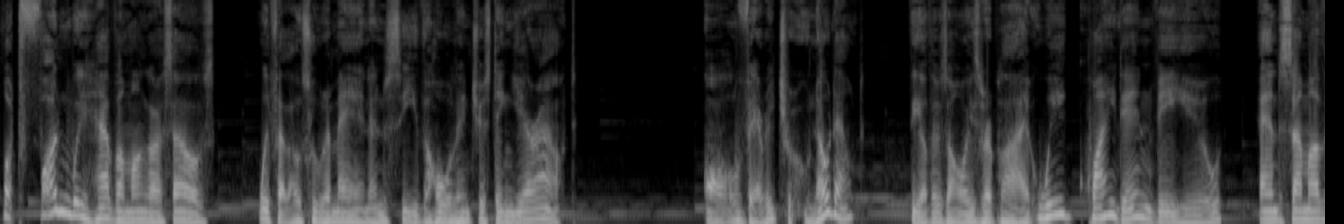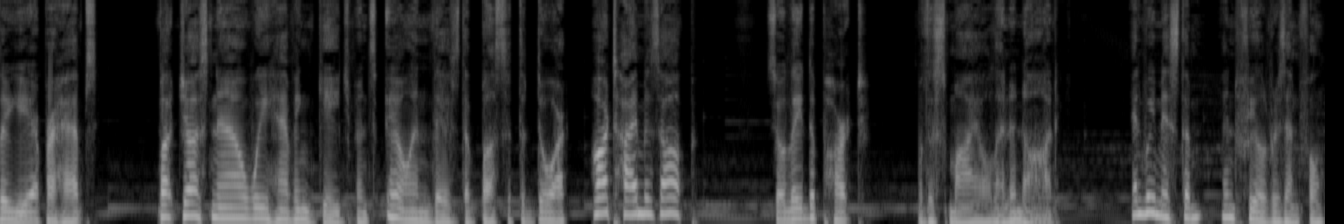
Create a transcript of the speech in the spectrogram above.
what fun we have among ourselves, we fellows who remain and see the whole interesting year out. All very true, no doubt. The others always reply, We quite envy you, and some other year, perhaps, but just now we have engagements. Oh, and there's the bus at the door. Our time is up. So they depart with a smile and a nod, and we miss them and feel resentful.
